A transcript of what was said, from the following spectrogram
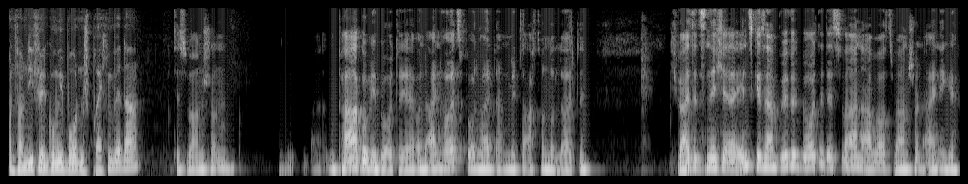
Und von wie vielen Gummibooten sprechen wir da? Das waren schon ein paar Gummiboote, ja, und ein Holzboot halt dann mit 800 Leute. Ich weiß jetzt nicht äh, insgesamt, wie viele Boote das waren, aber es waren schon einige.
